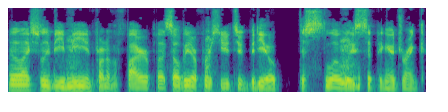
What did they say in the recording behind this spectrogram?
It'll actually be me in front of a fireplace. That'll be our first YouTube video, just slowly sipping a drink.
